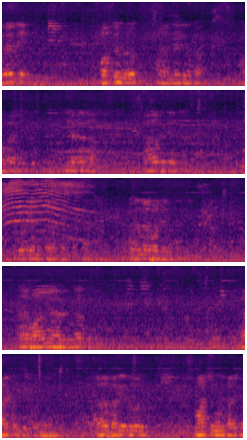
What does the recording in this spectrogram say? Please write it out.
ఎవరైతే భక్తులు వాళ్ళందరికీ ఒక అవకాశం ఈ రకంగా చాలా పెద్ద ఎత్తున ప్రోగ్రామ్ చాలా ఒక సందర్భాలు జరుగుతుంది. చాలా బాగుంది కూడా కార్యక్రమం తీసుకోవడం జరిగింది. దాదాపు పదిహేను రోజులు మార్చి మూడు తారీఖు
